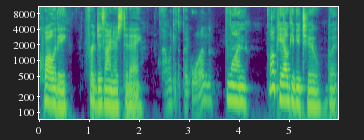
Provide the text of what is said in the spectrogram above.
quality for designers today? i only get to pick one One. Okay, I'll give you two, but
